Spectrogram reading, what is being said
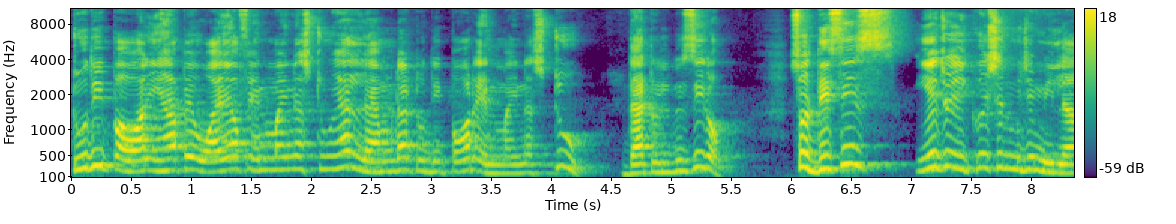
to the power यहाँ पे y of n minus two है lambda to the power n minus two that will be zero so this is ये जो इक्वेशन मुझे मिला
